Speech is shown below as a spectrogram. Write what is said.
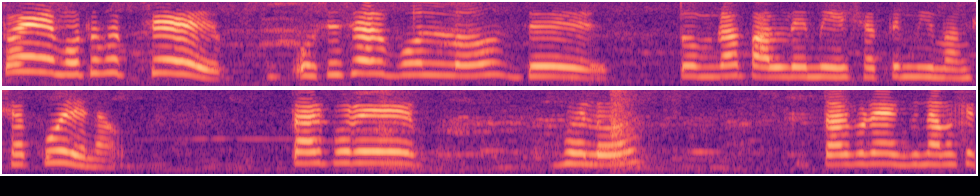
তো এর মতো হচ্ছে ওসি স্যার বলল যে, তোমরা পারলে মেয়ের সাথে মীমাংসা করে নাও। তারপরে হলো, তারপরে একদিন আমাকে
